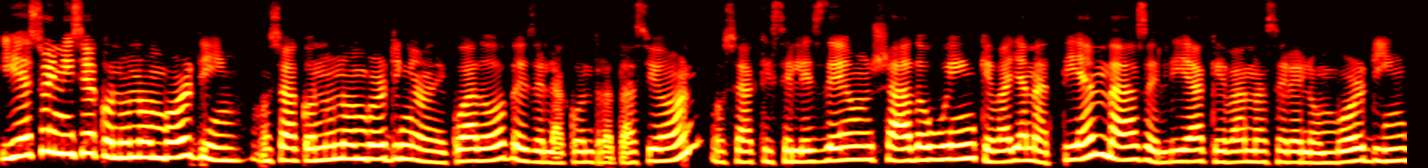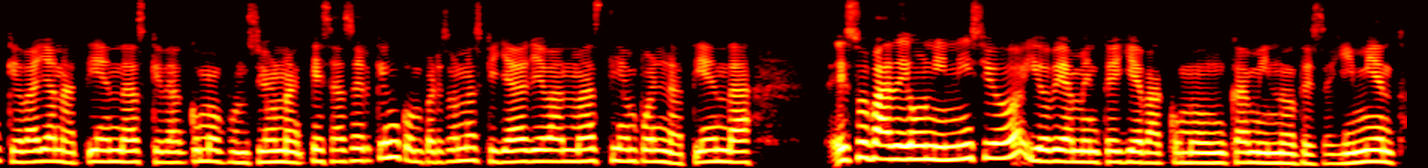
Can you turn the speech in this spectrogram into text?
Y eso inicia con un onboarding, o sea, con un onboarding adecuado desde la contratación, o sea, que se les dé un shadowing, que vayan a tiendas el día que van a hacer el onboarding, que vayan a tiendas, que vean cómo funciona, que se acerquen con personas que ya llevan más tiempo en la tienda. Eso va de un inicio y obviamente lleva como un camino de seguimiento.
